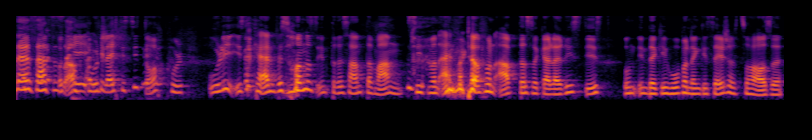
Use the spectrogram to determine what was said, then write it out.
Der Satz ist okay auch gut. vielleicht ist sie doch cool. Uli ist kein besonders interessanter Mann. Sieht man einmal davon ab, dass er Galerist ist und in der gehobenen Gesellschaft zu Hause.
